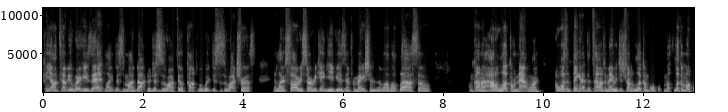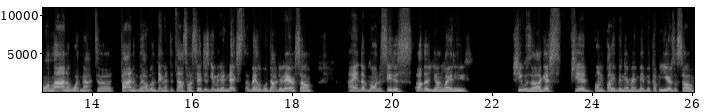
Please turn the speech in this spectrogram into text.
can y'all tell me where he's at? Like, this is my doctor. This is who I feel comfortable with. This is who I trust. And like, sorry, sir, we can't give you his information and blah blah blah. So I'm kind of out of luck on that one. I wasn't thinking at the time to maybe just trying to look them up, look them up online or whatnot to find them, but I wasn't thinking at the time. So I said, just give me the next available doctor there. So I ended up going to see this other young lady. She was, uh, I guess, she had only probably been there maybe, a couple years or so.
